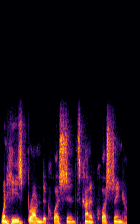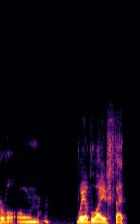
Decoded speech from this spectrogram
when he's brought into question, it's kind of questioning her whole own way of life that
